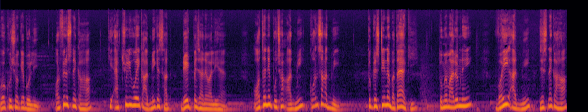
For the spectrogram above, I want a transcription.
वो खुश होकर बोली। और फिर उसने कहा कि एक्चुअली वो एक आदमी के साथ डेट पे जाने वाली है। ऑथर ने पूछा, आदमी? कौन सा आदमी? तो क्रिस्टीन ने बताया कि, तुम्हें मालूम नहीं, वही आदमी जिसने कहा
